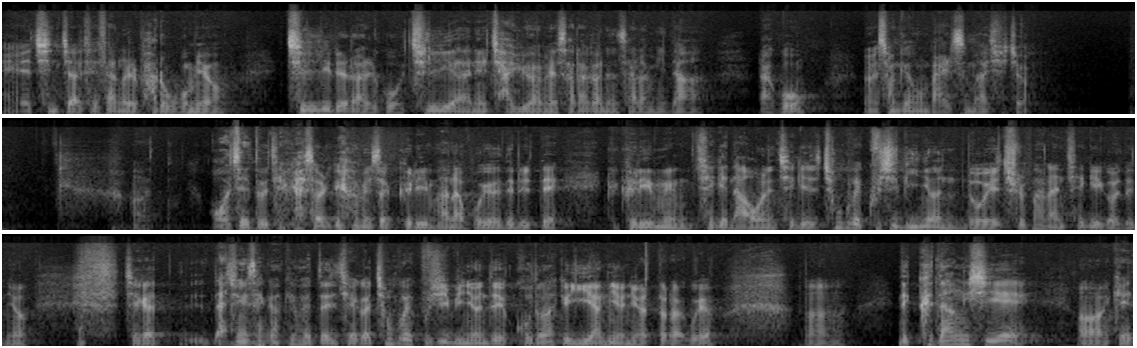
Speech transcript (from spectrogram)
에, 진짜 세상을 바로 보며 진리를 알고 진리 안에 자유하며 살아가는 사람이다라고 어, 성경은 말씀하시죠. 어, 어제도 제가 설교하면서 그림 하나 보여드릴 때 그 그림 책에 나오는 책이 1992년도에 출판한 책이거든요. 제가 나중에 생각해봤더니 제가 1992년도에 고등학교 2학년이었더라고요. 어, 근데 그 당시에 어, 이렇게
